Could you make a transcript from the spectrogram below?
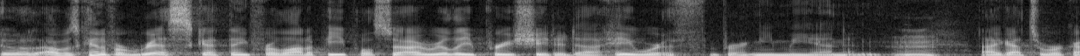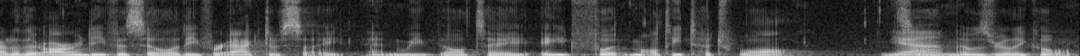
it was, I was kind of a risk, I think, for a lot of people. So I really appreciated uh, Haworth bringing me in, and I got to work out of their R and D facility for ActiveSite, and we built a eight foot multi touch wall. Yeah. so it was really cool.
